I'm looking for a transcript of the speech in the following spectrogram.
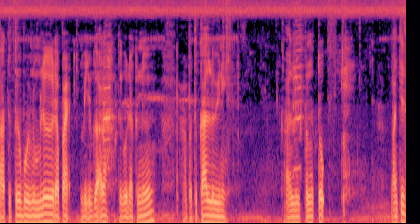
Ha, tu turbo mula-mula dapat ambil jugalah. Teruk dah kena. Ha, lepas tu kalui ni. Kalui penutup. Mancing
